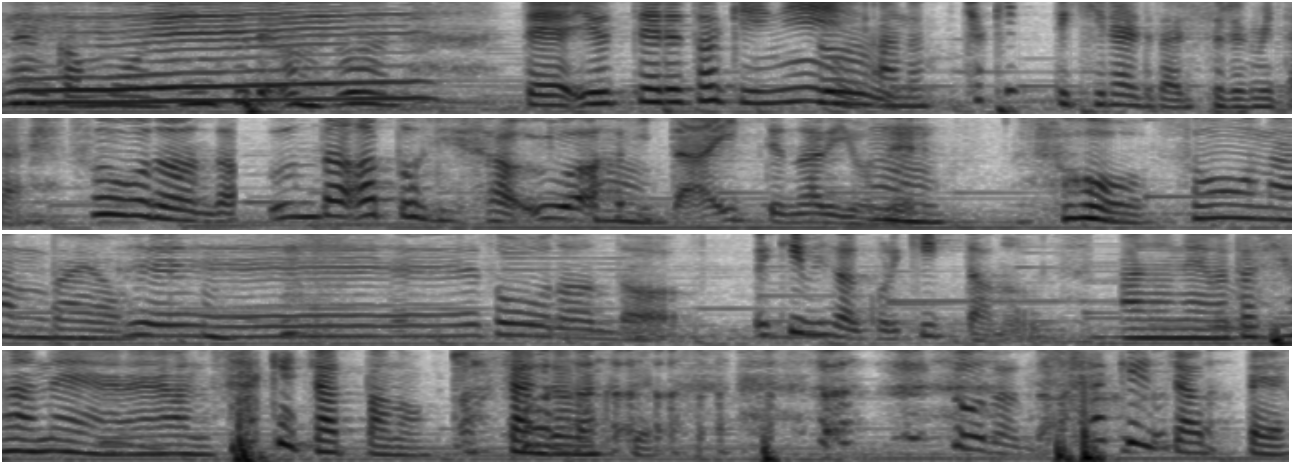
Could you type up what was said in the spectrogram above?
なんかもう陣痛でうんうん。へーって言ってる時に、うん。あのチョキって切られたりするみたい、そうなんだ。産んだ後にさうわ、うん。痛いってなるよね、うん、そうそうなんだよ。へえそうなんだ。えキビさんこれ切ったの？あのね私はねあの避けちゃったの。切ったんじゃなくて。そうなんだ。避けちゃって。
